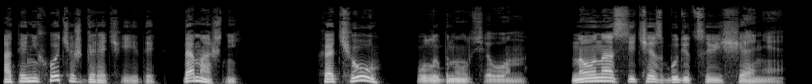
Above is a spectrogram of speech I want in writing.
А ты не хочешь горячей еды? Домашней? «Хочу», — улыбнулся он, — «но у нас сейчас будет совещание».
